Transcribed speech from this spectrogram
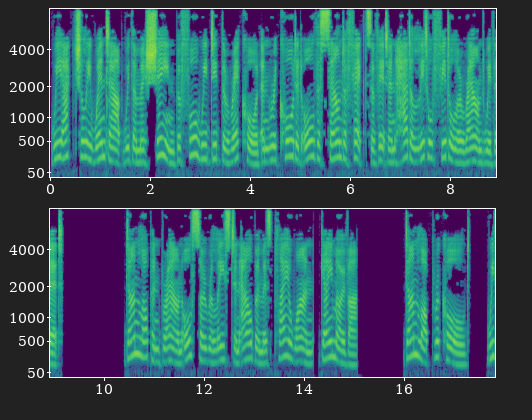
"...we actually went out with a machine before we did the record and recorded all the sound effects of it and had a little fiddle around with it." Dunlop and Brown also released an album as Player One, Game Over. Dunlop recalled, we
